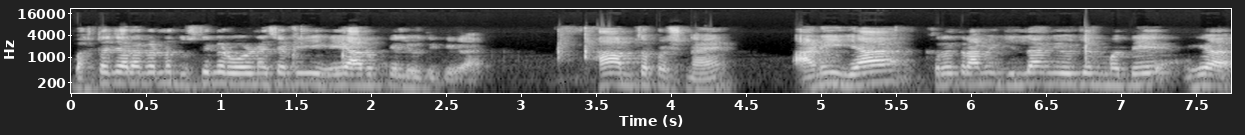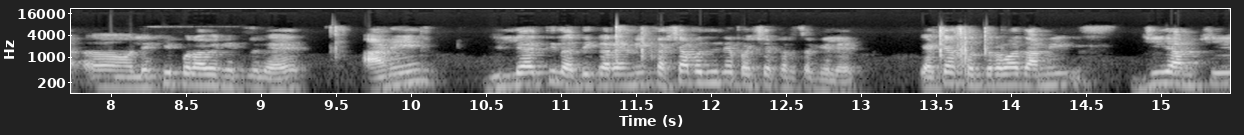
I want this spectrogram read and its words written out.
भ्रष्टाचाराकडनं दुसरीकडे ओढण्यासाठी हे आरोप केले होते की काय? हा आमचा प्रश्न आहे. आणि या खरं तर आम्ही जिल्हा नियोजनमध्ये हे लेखी पुरावे घेतलेले आहेत. आणि जिल्ह्यातील अधिकाऱ्यांनी कशा पद्धतीने पैसे खर्च केले आहेत याच्या संदर्भात आम्ही जी आमची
